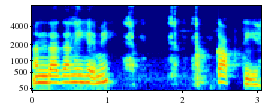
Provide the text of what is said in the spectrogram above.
अंदाजाने हे मी कापतीये.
